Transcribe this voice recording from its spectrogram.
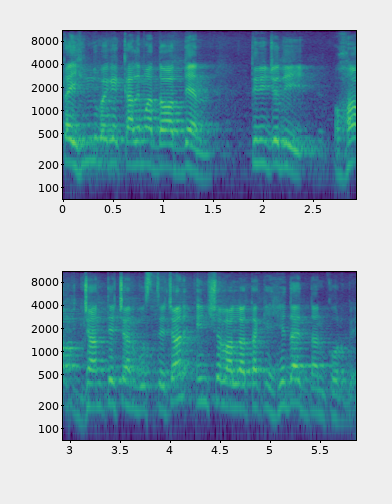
তাই হিন্দু ভাইকে কালেমা দাওয়াত দেন। তিনি যদি হক জানতে চান, বুঝতে চান ইনশাল্লাহ আল্লাহ তাকে হেদায়ত দান করবে।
